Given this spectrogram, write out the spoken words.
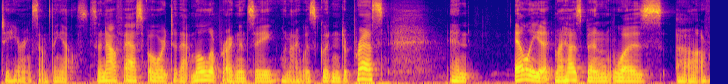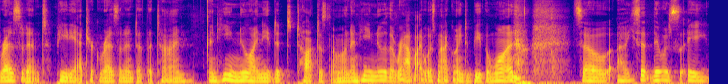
to hearing something else. So now, fast forward to that molar pregnancy when I was good and depressed, and Elliot, my husband, was uh, a resident, pediatric resident at the time, and he knew I needed to talk to someone, and he knew the rabbi was not going to be the one. so uh, he said there was a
